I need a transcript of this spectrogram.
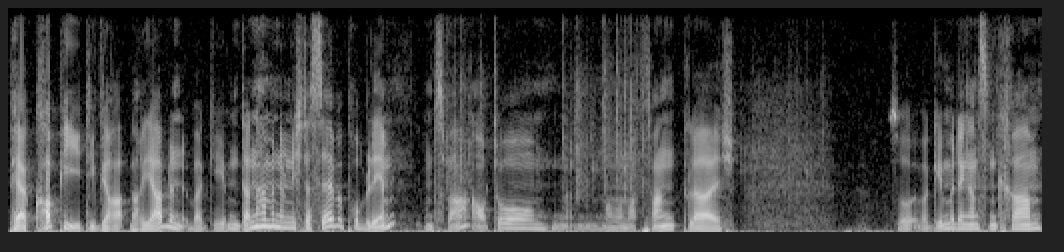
per Copy die Variablen übergeben, dann haben wir nämlich dasselbe Problem. Und zwar Auto, machen wir mal Funk gleich. So, übergeben wir den ganzen Kram.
